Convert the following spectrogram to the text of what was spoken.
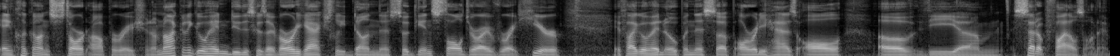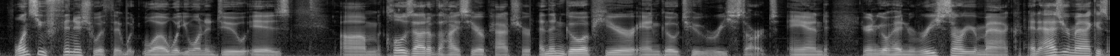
and click on start operation. I'm not going to go ahead and do this because I've already actually done this. So the install drive right here, if I go ahead and open this up, already has all of the um, setup files on it. Once you finish with it, what, what you want to do is um, close out of the High Sierra Patcher, and then go up here and go to Restart. And you're going to go ahead and restart your Mac. And as your Mac is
